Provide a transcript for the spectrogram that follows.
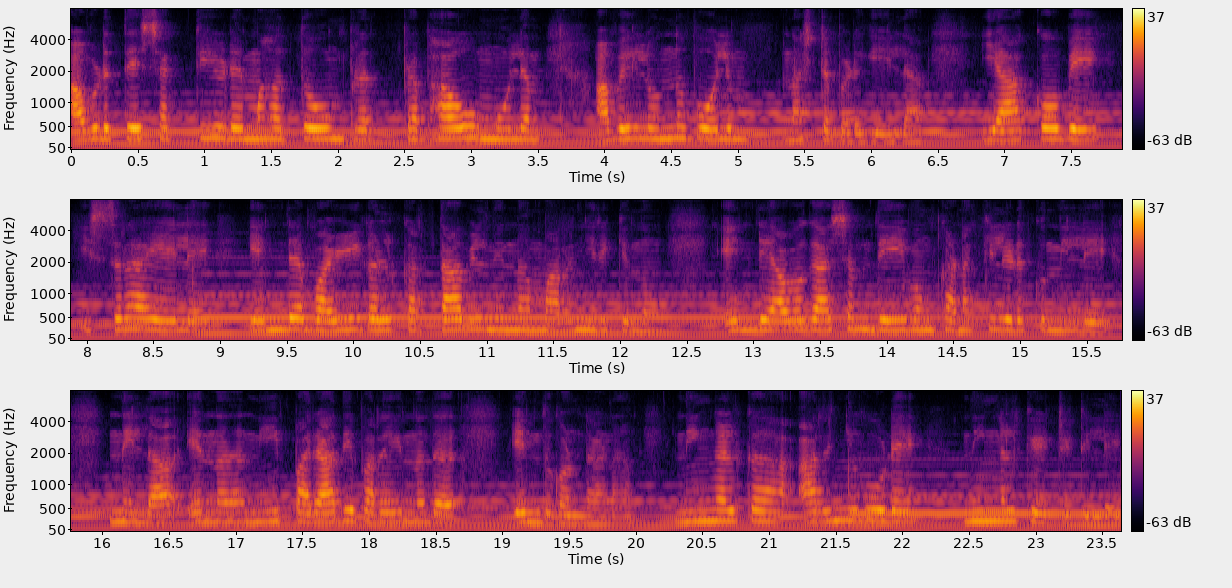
അവിടുത്തെ ശക്തിയുടെ മഹത്വവും പ്രഭാവവും മൂലം അവയിൽ ഒന്നുപോലും നഷ്ടപ്പെടുകയില്ല. യാക്കോബെ ഇസ്രായേലെ എന്റെ വഴികൾ കർത്താവിൽ നിന്ന് മറിഞ്ഞിരിക്കുന്നു. എന്റെ അവകാശം ദൈവം കണക്കിലെടുക്കുന്നില്ലേ? എന്നില്ല എന്ന് നീ പരാതി പറയുന്നത് എന്തുകൊണ്ടാണ്? നിങ്ങൾക്ക് അറിഞ്ഞുകൂടെ? നിങ്ങൾ കേട്ടിട്ടില്ലേ?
